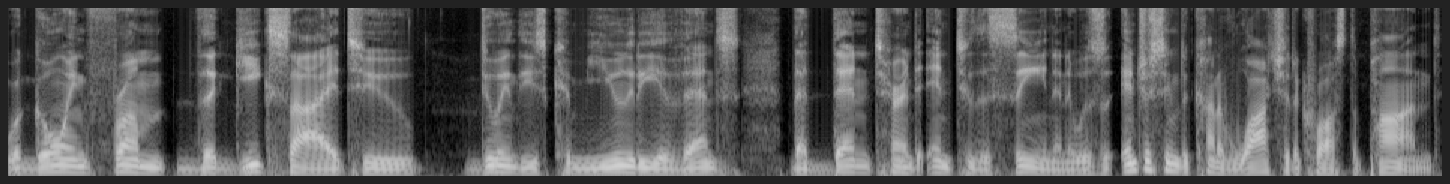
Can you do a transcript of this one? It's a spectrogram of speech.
were going from the geek side to doing these community events that then turned into the scene. And it was interesting to kind of watch it across the pond.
